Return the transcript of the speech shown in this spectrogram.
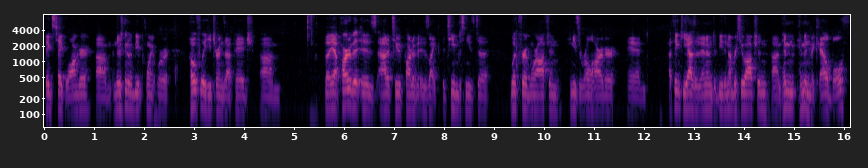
Bigs take longer, um, and there's going to be a point where hopefully he turns that page. Um, but yeah, part of it is attitude. Part of it is like the team just needs to look for it more often. He needs to roll harder, and I think he has it in him to be the number two option. Um, him, him, and Mikal both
